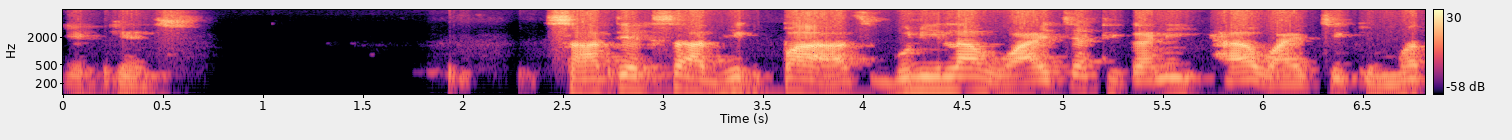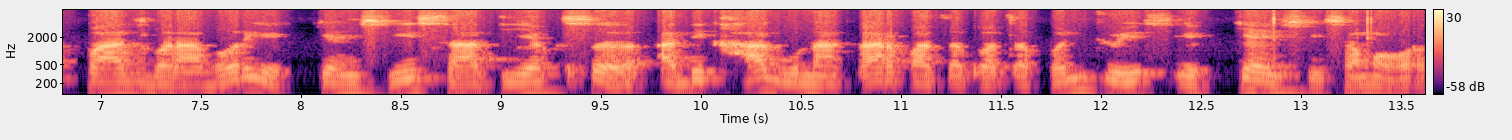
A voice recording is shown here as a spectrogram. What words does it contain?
एक्क्याऐंशी सात एक्स अधिक पाच गुणीला वायच्या ठिकाणी ह्या वायची किंमत पाच बराबर एक्क्याऐंशी. सात एक्स अधिक हा गुणाकार पाचा पाचा पंचवीस. एक्क्याऐंशी समोर.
